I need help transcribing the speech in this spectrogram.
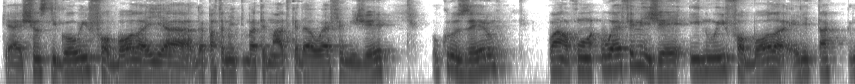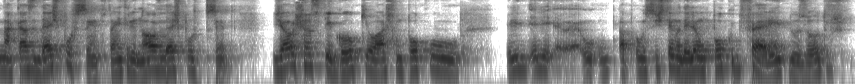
que é a Chance de Gol, Infobola e o Departamento de Matemática da UFMG, o Cruzeiro com, o FMG e no Infobola, ele está na casa de 10%, está entre 9% e 10%. Já o chance de gol, que eu acho um pouco. Ele, ele, o, o sistema dele é um pouco diferente dos outros,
